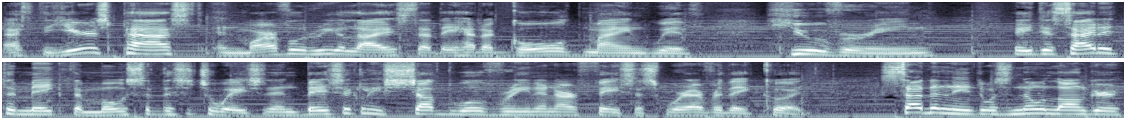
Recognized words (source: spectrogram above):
As the years passed and Marvel realized that they had a gold mine with Huverine, they decided to make the most of the situation and basically shoved Wolverine in our faces wherever they could. Suddenly, it was no longer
